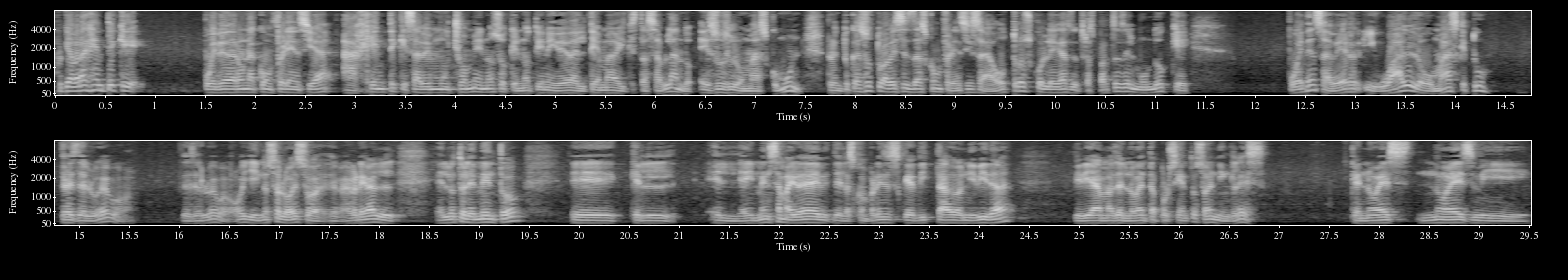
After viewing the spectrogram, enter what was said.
porque habrá gente que puede dar una conferencia a gente que sabe mucho menos o que no tiene idea del tema del que estás hablando. Eso es lo más común. Pero en tu caso tú a veces das conferencias a otros colegas de otras partes del mundo que pueden saber igual o más que tú. Desde luego, desde luego. Oye, y no solo eso, agrega el, otro elemento eh, que la inmensa mayoría de, las conferencias que he dictado en mi vida, diría más del 90%, son en inglés, que no es, no es mi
